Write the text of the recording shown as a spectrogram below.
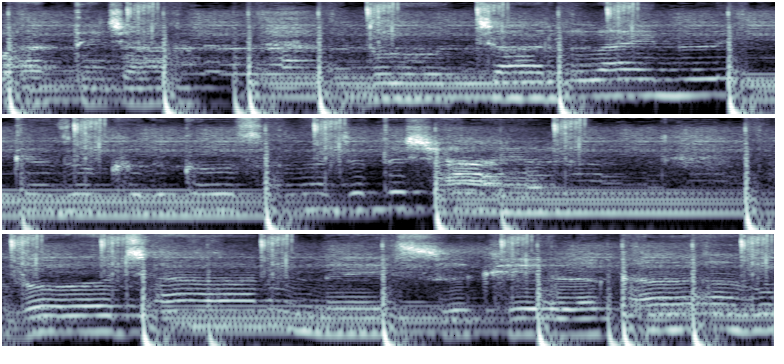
बातें जा। दो चार लाइन लिख जो खुद को समझते शायद वो जान ले सुख का हूँ। मैं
